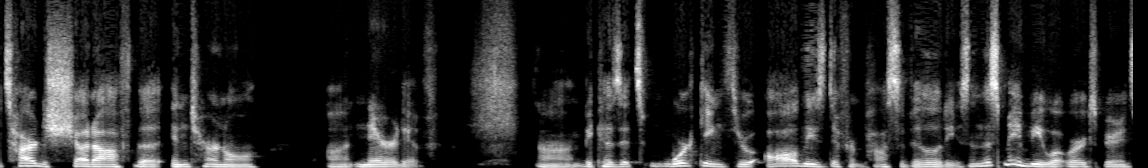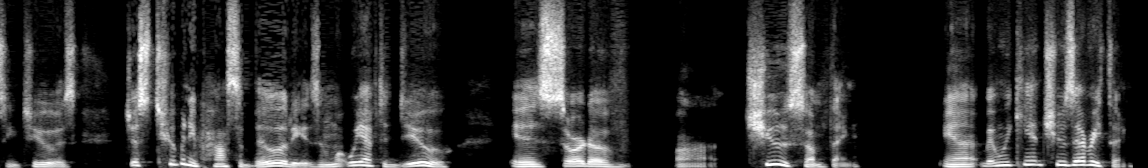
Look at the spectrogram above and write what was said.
it's hard to shut off the internal uh, narrative um, because it's working through all these different possibilities. And this may be what we're experiencing too: is just too many possibilities, and what we have to do is sort of uh, choose something and, and we can't choose everything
